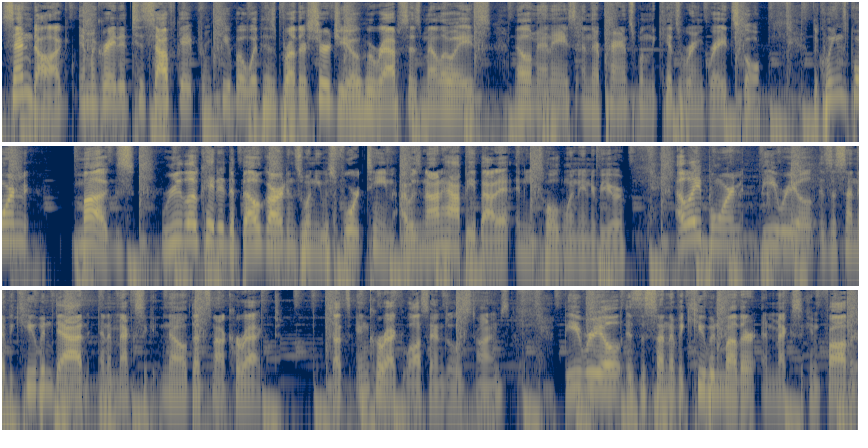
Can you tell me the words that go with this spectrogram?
Sendog immigrated to Southgate from Cuba with his brother Sergio, who raps as Mellow Ace, Mellow Man Ace, and their parents when the kids were in grade school. The Queensborn Muggs relocated to Bell Gardens when he was 14. I was not happy about it, and he told one interviewer. LA born B-Real is the son of a Cuban dad and a Mexican. No, that's not correct. That's incorrect, Los Angeles Times. B-Real is the son of a Cuban mother and Mexican father.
